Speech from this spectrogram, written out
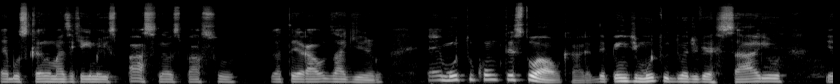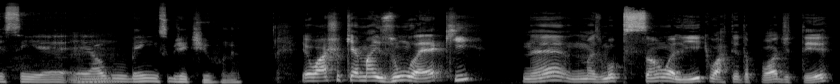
é buscando mais aquele meio espaço, né? O espaço lateral zagueiro. É muito contextual, cara. Depende muito do adversário e assim, é, é uhum. algo bem subjetivo, né? Eu acho que é mais um leque, né? Mais uma opção ali que o Arteta pode ter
